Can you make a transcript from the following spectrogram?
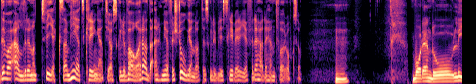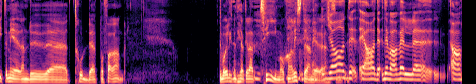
det var aldrig någon tveksamhet kring att jag skulle vara där. Men jag förstod ändå att det skulle bli skriverier, för det hade hänt förr också. Var det ändå lite mer än du eh, trodde på förhand? Det var ju liksom ett helt jävla team av journalister där nere. Ja, det, ja det, det var väl, eh, ja,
